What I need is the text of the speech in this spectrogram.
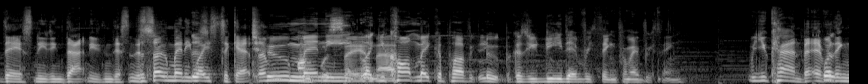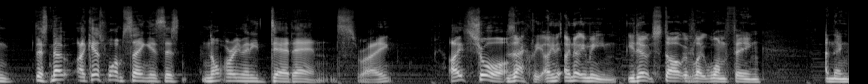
this, needing that, needing this, and there's, There's- so many there's ways to get them. Too many. saying Like, you can't make a perfect loop because you need everything from everything. Well, you can, but everything there's no. I guess what I'm saying is there's not very many dead ends, right? I sure. Exactly. I, I know what you mean. You don't start with like one thing and then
